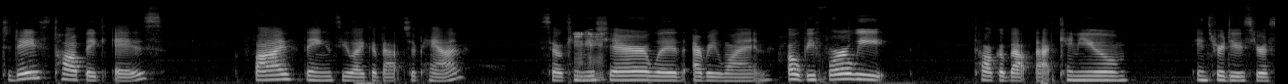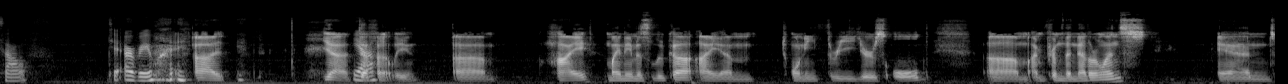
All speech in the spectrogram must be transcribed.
Today's topic is five things you like about Japan. So, can you Mhm. share with everyone? Oh, before we talk about that, can you introduce yourself to everyone? Uh, yeah, Yeah. definitely. Um, hi, my name is Luca. I am 23 years old. Um, I'm from the Netherlands, and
